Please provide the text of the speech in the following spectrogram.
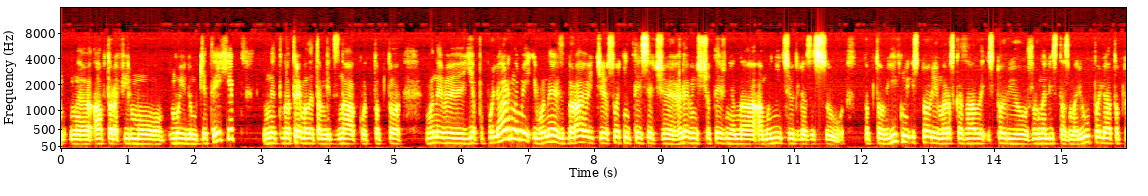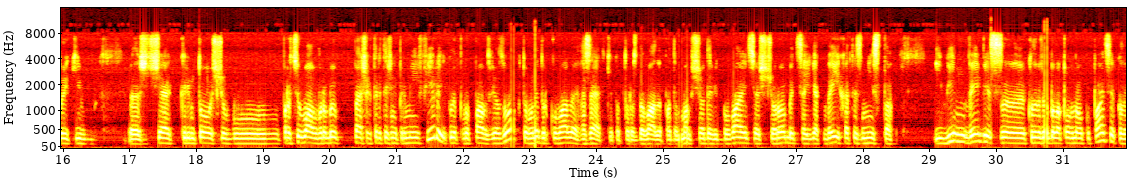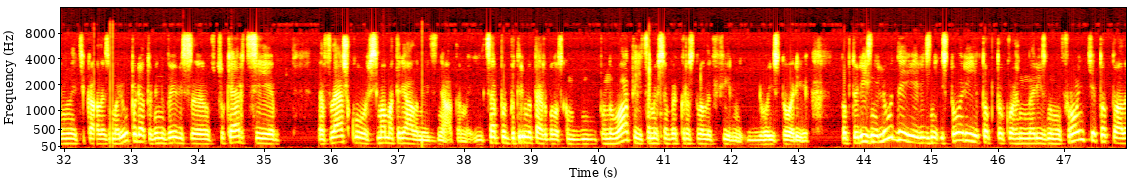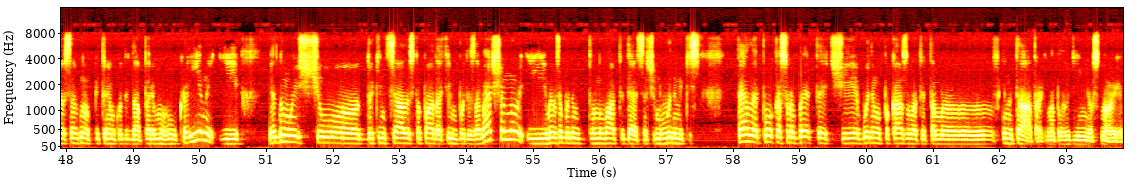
автора фільму Мої думки тихі. Вони отримали там відзнаку. Тобто вони є популярними і вони збирають сотні тисяч гривень щотижня на амуніцію для ЗСУ. Тобто, в їхню історію ми розказали історію журналіста з Маріуполя, тобто який е, ще крім того, що працював, робив перших три тижні прямі ефіри, і коли пропав зв'язок, то вони друкували газетки, тобто роздавали по домам, що де відбувається, що робиться, як виїхати з міста. І він вивіз, е, коли вже була повна окупація, коли вони тікали з Маріуполя, то він вивіз е, в цукерці е, флешку всіма матеріалами відзнятими. І це потрібно теж було скомпонувати, і це ми все використовували в фільмі і його історії. Тобто різні люди, різні історії, тобто кожен на різному фронті, тобто, але все одно в підтримку для перемоги України. І я думаю, що до кінця листопада фільм буде завершено, і ми вже будемо планувати де це. Чи ми будемо якісь телепоказ робити, чи будемо показувати там е, в кінотеатрах на благодійній основі.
